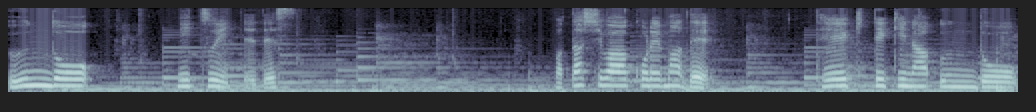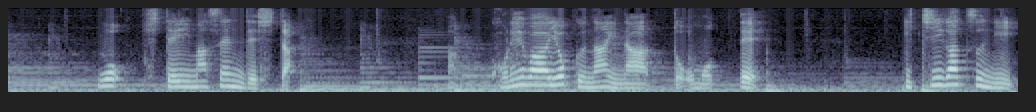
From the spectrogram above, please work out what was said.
運動についてです。私はこれまで定期的な運動をしていませんでした、まあ、これは良くないなと思って1月に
